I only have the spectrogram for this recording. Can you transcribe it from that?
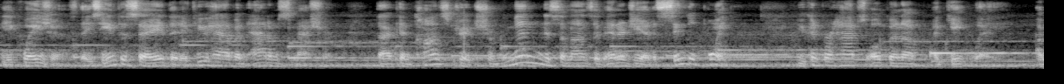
the equations. They seem to say that if you have an atom smasher that can concentrate tremendous amounts of energy at a single point, you can perhaps open up a gateway, a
